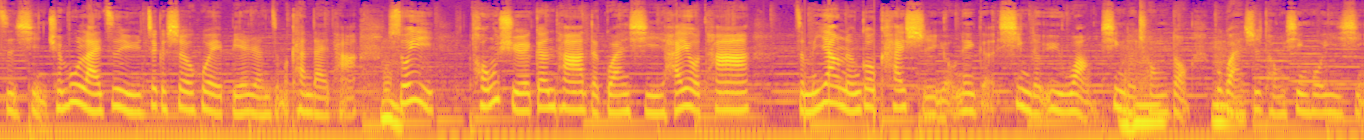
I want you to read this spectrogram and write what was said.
自信，全部来自于这个社会别人怎么看待他。嗯所以同学跟他的关系，还有他。怎么样能够开始有那个性的欲望、性的冲动，嗯不管是同性或异性，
